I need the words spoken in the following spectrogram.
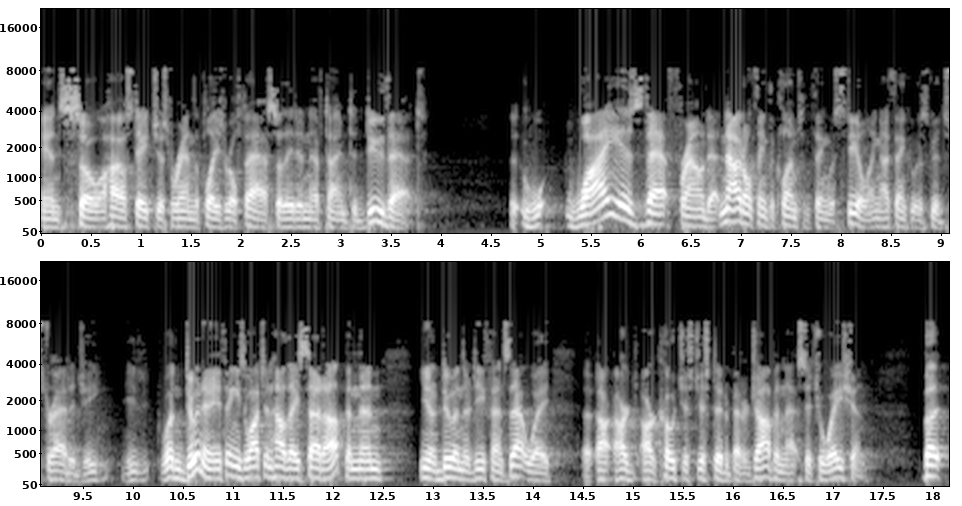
And so Ohio State just ran the plays real fast, so they didn't have time to do that. Why is that frowned at? Now, I don't think the Clemson thing was stealing. I think it was good strategy. He wasn't doing anything. He's watching how they set up and then, you know, doing their defense that way. Our, our, our coaches just did a better job in that situation. But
